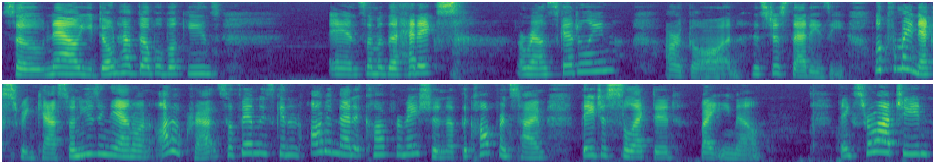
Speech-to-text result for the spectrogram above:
So now you don't have double bookings and some of the headaches around scheduling are gone. It's just that easy. Look for my next screencast on using the add-on Autocrat so families get an automatic confirmation of the conference time they just selected by email. Thanks for watching.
